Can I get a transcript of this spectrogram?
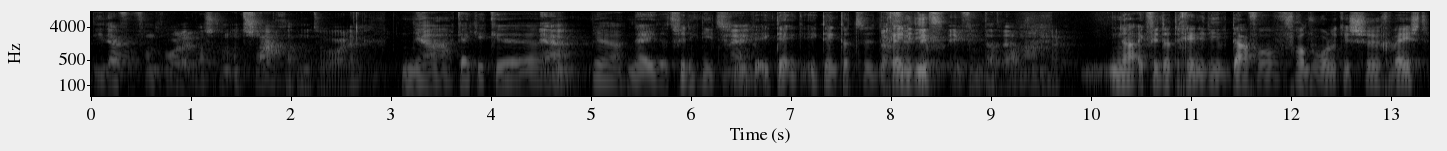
die daarvoor verantwoordelijk was, gewoon ontslagen had moeten worden? Ja, kijk, ik. eh, Ja. ja. nee, dat vind ik niet. Nee? Ik, ik, denk, ik denk dat eh, degene die. Ik, ik vind dat wel namelijk. Nou, ik vind dat degene die daarvoor verantwoordelijk is eh, geweest.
